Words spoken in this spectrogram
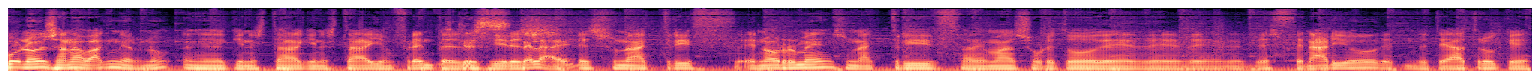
Bueno, es Ana Wagner, ¿no? Eh, quien, está, quien está ahí enfrente. Es Es, que es decir, es, tela, ¿eh? es una actriz enorme, es una actriz además sobre todo de, de- de- de escenario, de, de teatro, que,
